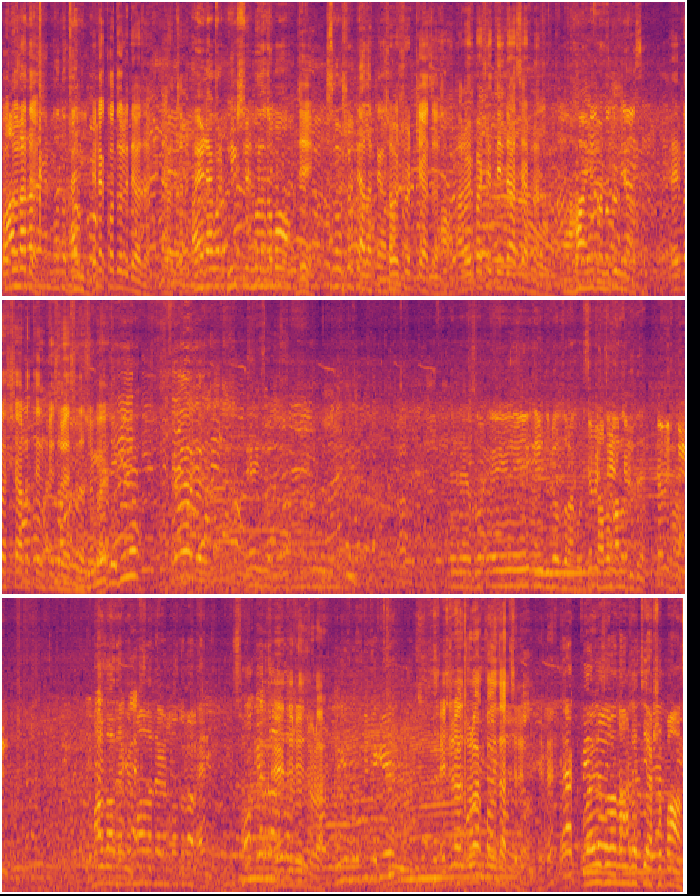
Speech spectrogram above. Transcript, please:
কত হলে এটা কত হলে দেওয়া যায়? ভাই এটা একবার রেট বলে দেবো। জি। চৌষট্টি হাজার টাকা দাম। চৌষট্টি হাজার। আর ওই পাশে তিনটা আছে আপনার হ্যাঁ এই পাশে তিনটে আছে। এই পাশে আরও তিন পিস রয়েছে দর্শক ভাই। এই দুটো জোড়া। করছে কালো কালো দুটো এই দুটি জোড়া দেখি মুরব্বি দেখি এই জোড়া জোড়া কত যাচ্ছিলেন এটা? জোড়া দাম যাচ্ছে একশো পাঁচ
